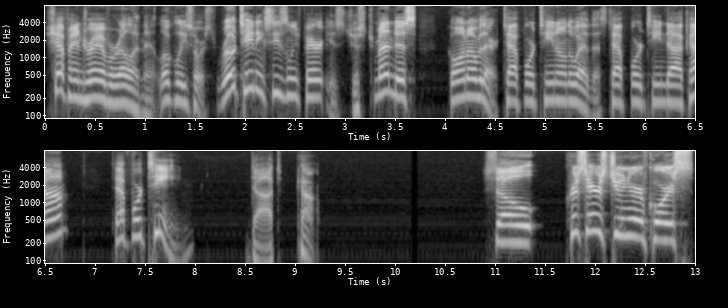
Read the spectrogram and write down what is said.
Chef Andrea Varela in that, locally sourced. Rotating seasonally fare is just tremendous. Go on over there. Tap 14 on the web. That's tap14.com. Tap14.com. So, Chris Harris Jr., of course,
